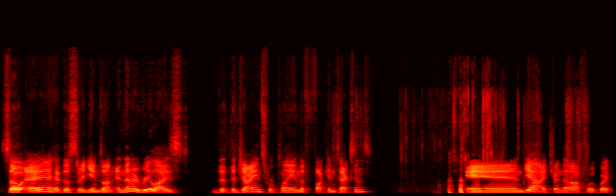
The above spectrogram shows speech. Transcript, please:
so I I had those three games on, and then I realized that the Giants were playing the fucking Texans. and yeah, I turned that off real quick,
